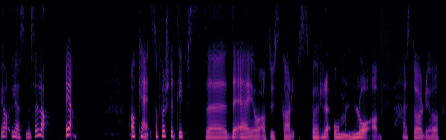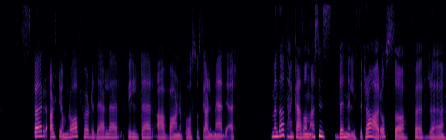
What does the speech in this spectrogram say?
ja, lese det selv, da. Ja. Ok, så første tips eh, det er jo at du skal spørre om lov. Her står det jo Spør alltid om lov før du deler bilder av barnet på sosiale medier. Men da tenker jeg sånn, jeg syns den er litt rar også, for uh,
